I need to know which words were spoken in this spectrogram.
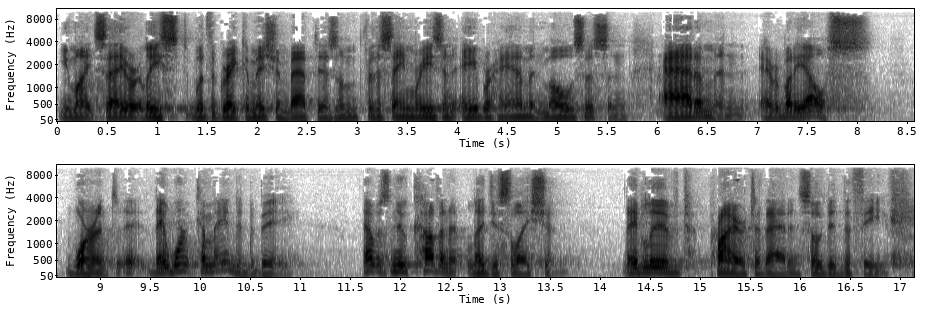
you might say, or at least with the Great Commission baptism, for the same reason Abraham and Moses and Adam and everybody else weren't. They weren't commanded to be. That was new covenant legislation. They lived prior to that, and so did the thief.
